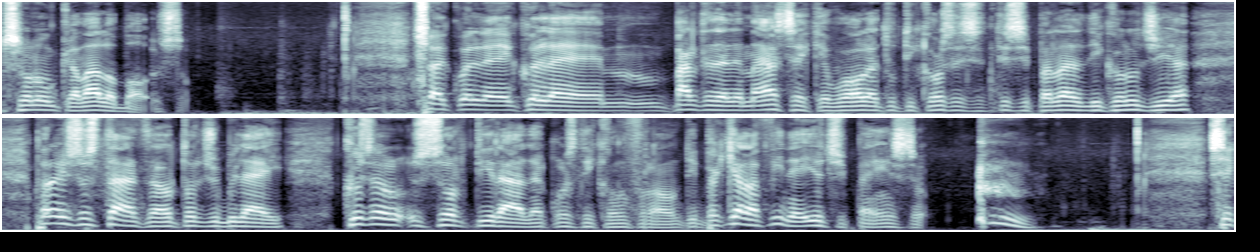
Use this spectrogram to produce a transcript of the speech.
Sono un cavallo bolso cioè quelle, quelle, mm, parte delle masse che vuole a tutti i costi sentirsi parlare di ecologia, però in sostanza, dottor Giubilei, cosa sortirà da questi confronti? Perché alla fine io ci penso, se,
